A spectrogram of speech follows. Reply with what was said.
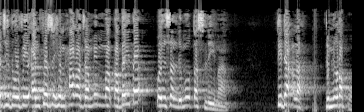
yajidu fi anfusihim harajan mimma qadaita wa yusallimu taslima. Tidaklah demi Rabbmu,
